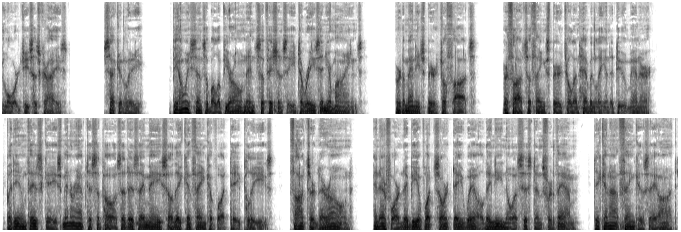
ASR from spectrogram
Lord Jesus Christ. Secondly, be always sensible of your own insufficiency to raise in your minds, or to many spiritual thoughts, or thoughts of things spiritual and heavenly in a due manner. But in this case, men are apt to suppose that as they may, so they can think of what they please Thoughts are their own, and therefore they be of what sort they will, they need no assistance for them. They cannot think as they ought.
